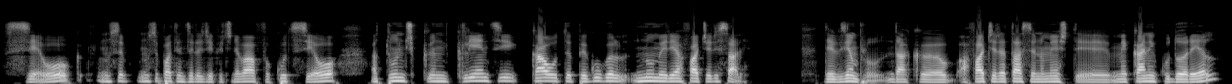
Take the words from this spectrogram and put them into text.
SEO, nu se, nu se poate înțelege că cineva a făcut SEO atunci când clienții caută pe Google numerii afacerii sale. De exemplu, dacă afacerea ta se numește Mecanicul Dorel,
